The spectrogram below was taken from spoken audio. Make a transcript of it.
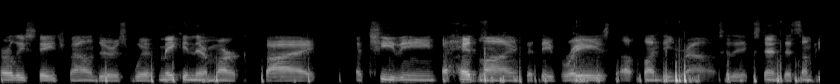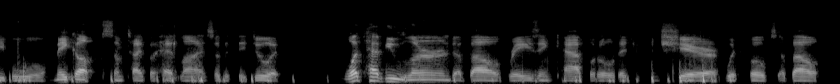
early stage founders with making their mark by achieving a headline that they've raised a funding round to the extent that some people will make up some type of headline so that they do it. What have you learned about raising capital that you can share with folks about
